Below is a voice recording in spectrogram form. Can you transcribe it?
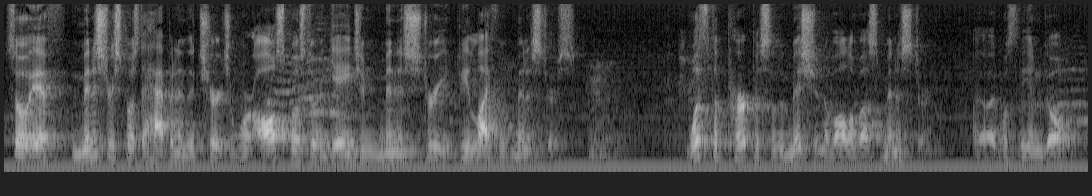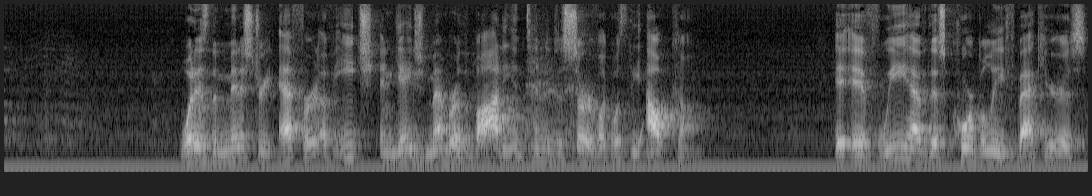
So, if ministry is supposed to happen in the church and we're all supposed to engage in ministry, be life of ministers, what's the purpose of the mission of all of us ministering? Like, what's the end goal? What is the ministry effort of each engaged member of the body intended to serve? Like, what's the outcome? If we have this core belief back here as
